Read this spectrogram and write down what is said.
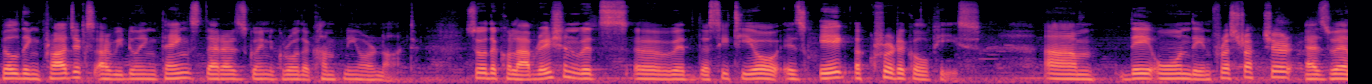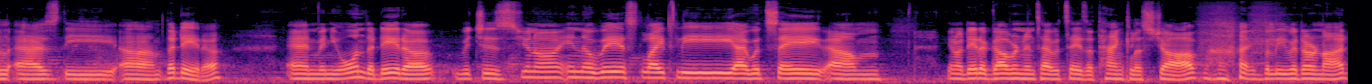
building projects? Are we doing things that is going to grow the company or not? So the collaboration with uh, with the CTO is a, a critical piece. Um, they own the infrastructure as well as the um, the data and when you own the data, which is, you know, in a way slightly, I would say, um, you know, data governance, I would say, is a thankless job, believe it or not,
